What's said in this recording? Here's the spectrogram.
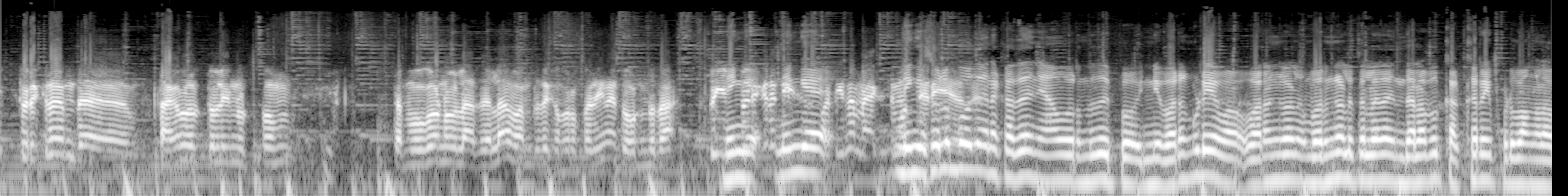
இப்ப இருக்கிற இந்த தகவல் தொழில்நுட்பம் இந்த முகநூல் அதெல்லாம் வந்ததுக்கு அப்புறம் பாத்தீங்கன்னா இது ஒண்ணுதான். நீங்க நீங்க. சொல்லும்போது எனக்கு அதான் ஞாபகம் இருந்தது. இப்போ இனி வரக்கூடிய வருங்கால வருங்காலத்துல இந்த அளவுக்கு அக்கறைப்படுவாங்களா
